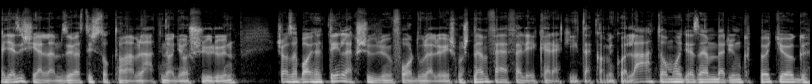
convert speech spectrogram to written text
ugye ez is jellemző, ezt is szoktam ám látni nagyon sűrűn. És az a baj, hogy tényleg sűrűn fordul elő, és most nem felfelé kerekítek. Amikor látom, hogy az emberünk pötyög,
